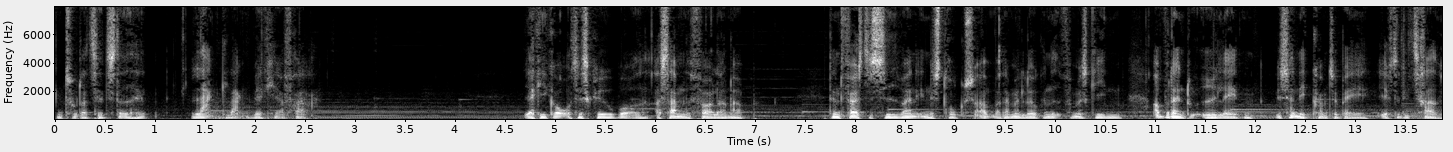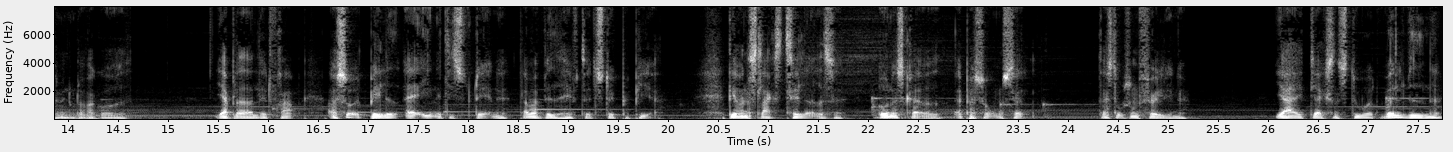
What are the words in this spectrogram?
den tog dig til et sted hen, langt, langt væk herfra. Jeg gik over til skrivebordet og samlede folderen op. Den første side var en instruks om, hvordan man lukkede ned for maskinen, og hvordan du ødelagde den, hvis han ikke kom tilbage, efter de 30 minutter var gået. Jeg bladrede lidt frem og så et billede af en af de studerende, der var vedhæftet et stykke papir. Det var en slags tilladelse, underskrevet af personen selv. Der stod som følgende. Jeg, Jackson Stewart, velvidende,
